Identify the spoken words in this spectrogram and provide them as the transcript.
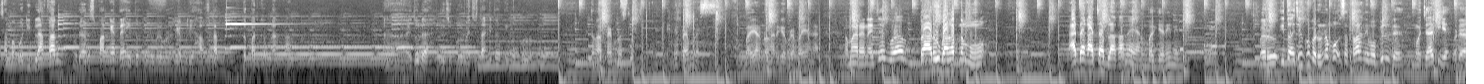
sama bodi belakang udah harus paket ya itu. Udah bener-bener beli half cut depan ke belakang. Eh, itu udah 75 juta, itu 30. Itu nggak frameless tuh. Ini frameless. Bayang dong harga berapa ya nggak? Kemarin aja gua baru banget nemu ada kaca belakangnya yang bagian ini. Baru itu aja gue baru nemu setelah nih mobil udah mau jadi ya. Udah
